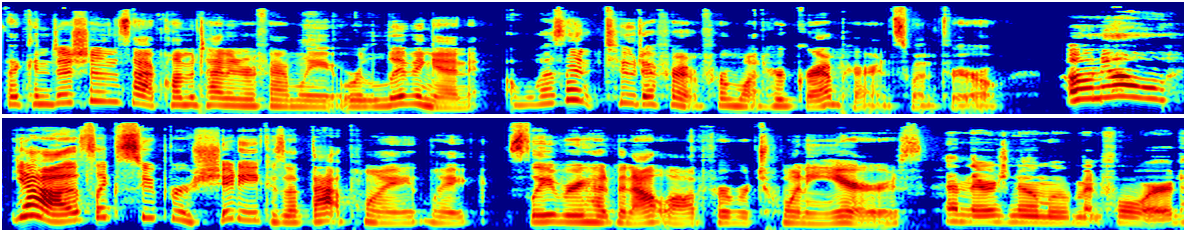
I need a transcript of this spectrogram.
the conditions that Clementine and her family were living in wasn't too different from what her grandparents went through. Oh no. Yeah, it's like super shitty because at that point, like, slavery had been outlawed for over 20 years. And there's no movement forward.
